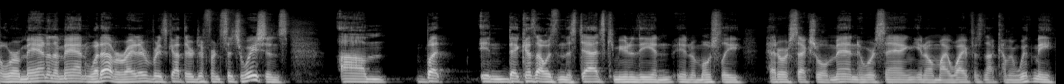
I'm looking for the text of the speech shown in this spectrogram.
or a man and a man, whatever, right? Everybody's got their different situations. Um, but in because I was in this dad's community and, you know, mostly heterosexual men who were saying, you know, my wife is not coming with me,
